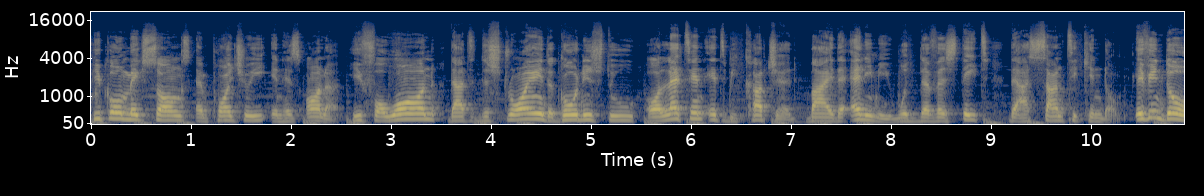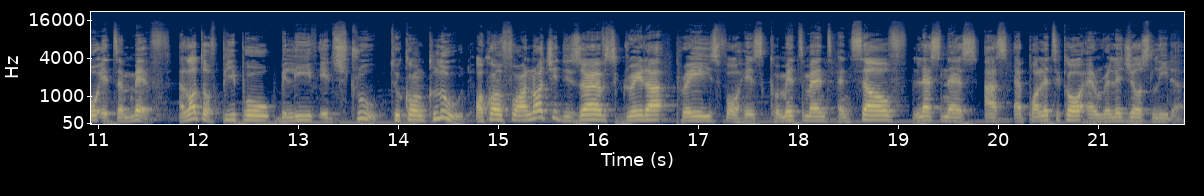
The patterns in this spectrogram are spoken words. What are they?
People make songs and poetry in his honor. He forewarned that destroying the golden stool or letting it be captured by the enemy would devastate the Asante kingdom. Even though it's a myth, a lot of people believe it's true. To conclude, Okomfo Anokye deserves greater praise for his commitment and selflessness as a political and religious leader.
